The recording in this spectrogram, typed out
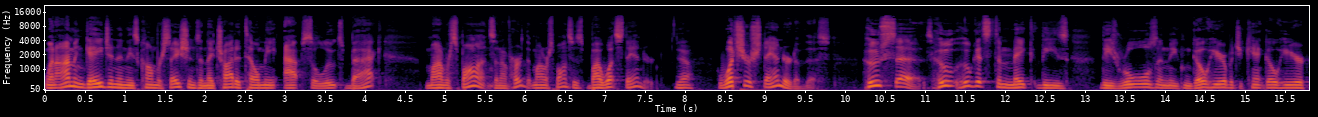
when I'm engaging in these conversations and they try to tell me absolutes back, my response, and I've heard that my response is by what standard? Yeah. What's your standard of this? Who says who who gets to make these these rules and you can go here but you can't go here?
